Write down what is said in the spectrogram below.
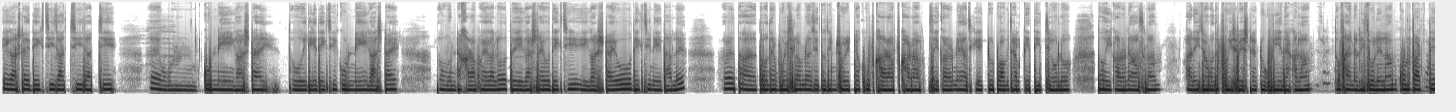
এই গাছটায় দেখছি, যাচ্ছি যাচ্ছি। হ্যাঁ কুল নেই গাছটায়, তো এদিকে দেখছি কুল নেই গাছটায়। তো মনটা খারাপ হয়ে গেল, তো এই গাছটায়ও দেখছি, এই গাছটায়ও দেখছি নেই তাহলে। তা, তোমাদের বলছিলাম না যে দুদিন শরীরটা খুব খারাপ খারাপ। সেই কারণে আজকে একটু টক ঝাল খেতে ইচ্ছে হলো। তো এই কারণে আসলাম। আর এই যে আমাদের পরিবেশটা একটু ঘুরিয়ে দেখালাম। তো ফাইনালি চলে এলাম কুল পাড়তে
